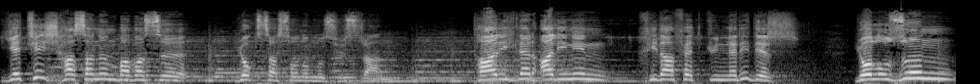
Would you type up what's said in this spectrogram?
yetiş Hasan'ın babası yoksa sonumuz hüsran. Tarihler Ali'nin hilafet günleridir. Yol uzun,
